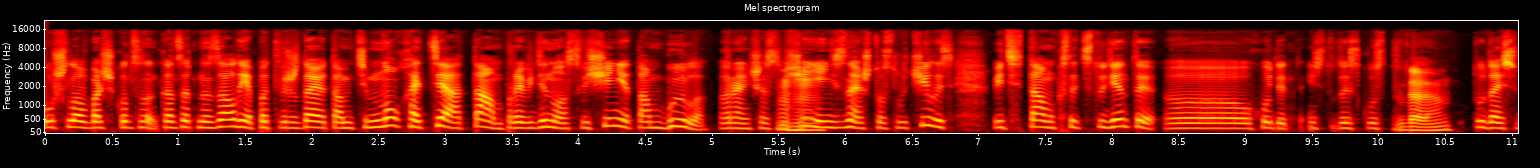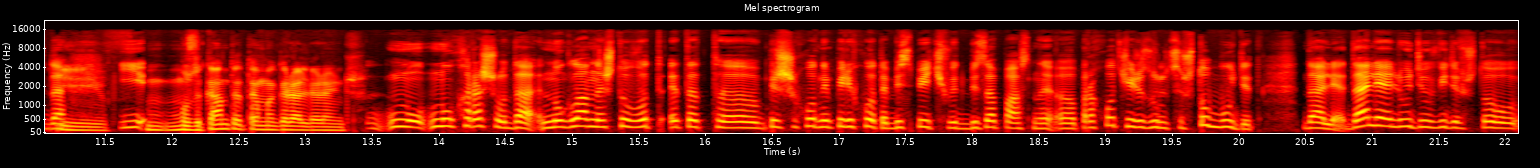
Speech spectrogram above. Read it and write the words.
ушла в большой концер- концертный зал, я подтверждаю, там темно, хотя там проведено освещение, там было раньше освещение, Мгм. я не знаю, что случилось, ведь там, кстати, студенты э, ходят Института искусств Да. туда-сюда. И, И- музыканты там играли раньше. Ну, ну, хорошо, да, но главное, что вот этот э, пешеходный переход обеспечивает безопасный э, проход через улицу. Что будет далее? Далее люди, увидев, что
